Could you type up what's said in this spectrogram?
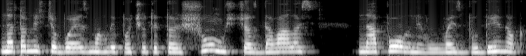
Натомість обоє змогли почути той шум, що, здавалось, наповнив увесь будинок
